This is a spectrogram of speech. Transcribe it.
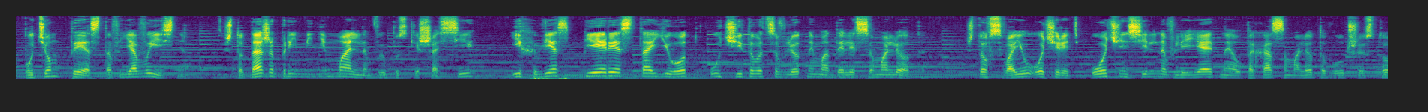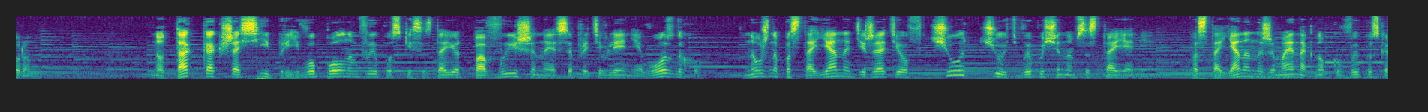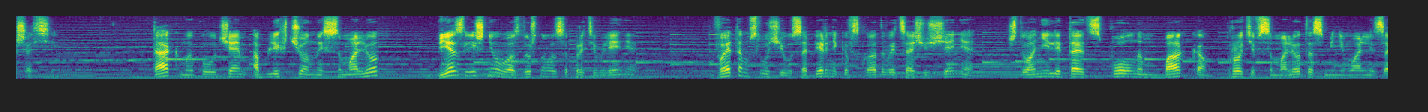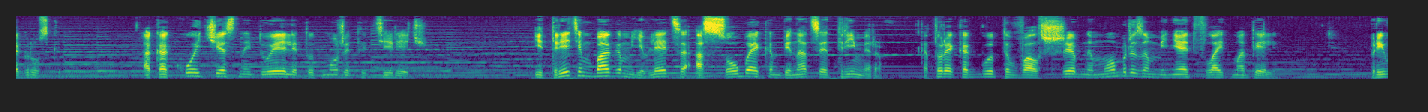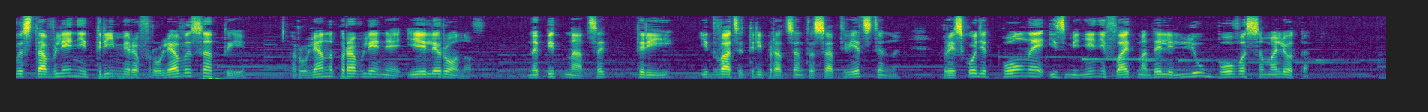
Путем тестов я выяснил, что даже при минимальном выпуске шасси их вес перестает учитываться в летной модели самолета, что в свою очередь очень сильно влияет на ЛТХ самолета в лучшую сторону. Но так как шасси при его полном выпуске создает повышенное сопротивление воздуху, нужно постоянно держать его в чуть-чуть выпущенном состоянии, постоянно нажимая на кнопку выпуска шасси. Так мы получаем облегченный самолет без лишнего воздушного сопротивления. В этом случае у соперников складывается ощущение, что они летают с полным баком против самолета с минимальной загрузкой. О какой честной дуэли тут может идти речь? И третьим багом является особая комбинация триммеров, которая как будто волшебным образом меняет флайт-модели. При выставлении триммеров руля высоты, руля направления и элеронов на 15, 3, и 23% соответственно, происходит полное изменение флайт-модели любого самолета.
